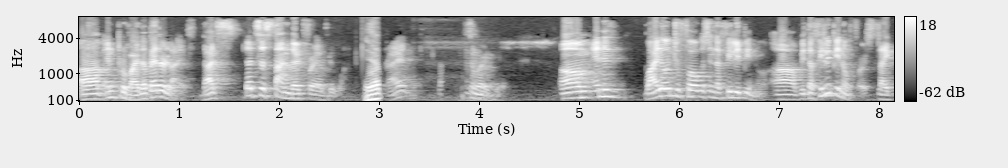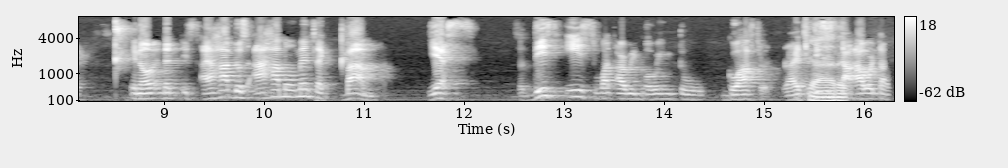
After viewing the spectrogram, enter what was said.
um, and provide a better life. That's that's a standard for everyone, Yep. right? Um, and then why don't you focus on the Filipino, uh, with the Filipino first? Like, you know, that is, I have those aha moments like, bam, yes. So this is what are we going to go after, right? So this is it. the, our target.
